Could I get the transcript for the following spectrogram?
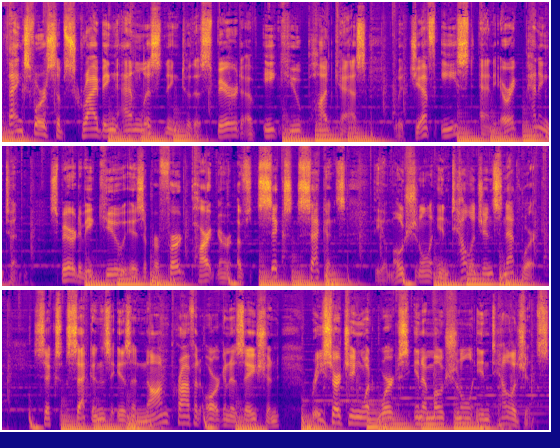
Thanks for subscribing and listening to the Spirit of EQ podcast with Jeff East and Eric Pennington. Spirit of EQ is a preferred partner of Six Seconds, the Emotional Intelligence Network. Six Seconds is a nonprofit organization researching what works in emotional intelligence.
